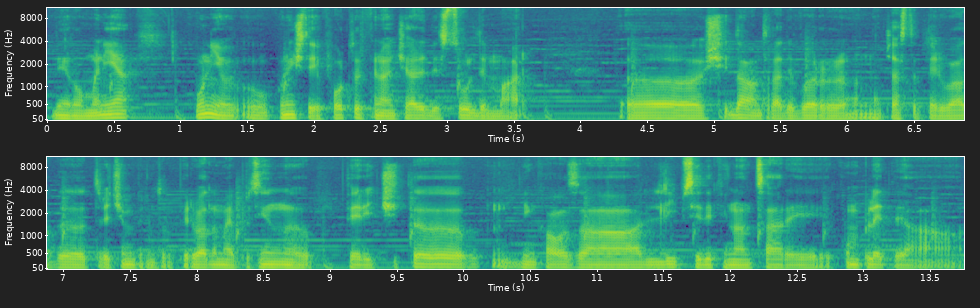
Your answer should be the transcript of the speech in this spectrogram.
din România cu, cu niște eforturi financiare destul de mari. Uh, și da, într-adevăr, în această perioadă trecem printr-o perioadă mai puțin fericită din cauza lipsei de finanțare complete a,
